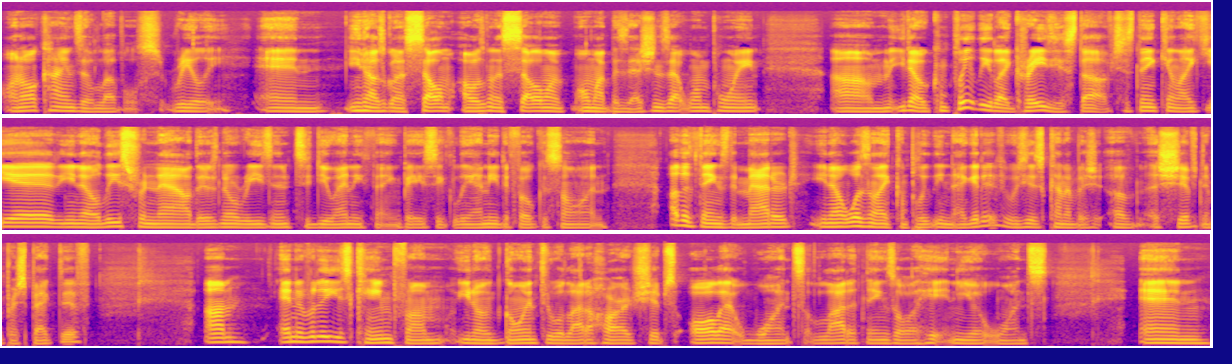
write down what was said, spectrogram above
on all kinds of levels, really. And you know, I was going to sell, I was going to sell my, all my possessions at one point. Um, you know, completely like crazy stuff. Just thinking like, yeah, you know, at least for now, there's no reason to do anything. Basically, I need to focus on other things that mattered. You know, it wasn't like completely negative. It was just kind of a, a shift in perspective. Um, and it really just came from you know going through a lot of hardships all at once a lot of things all hitting you at once and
